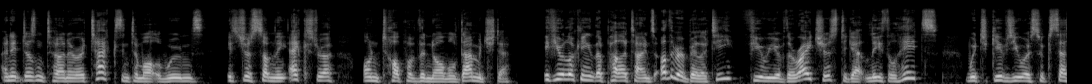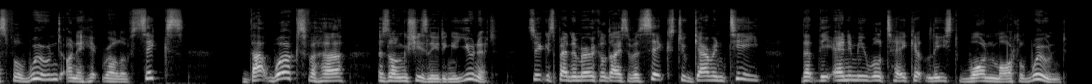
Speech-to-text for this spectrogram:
and it doesn't turn her attacks into mortal wounds, it's just something extra on top of the normal damage step. If you're looking at the Palatine's other ability, Fury of the Righteous, to get lethal hits, which gives you a successful wound on a hit roll of 6, that works for her as long as she's leading a unit. So you can spend a miracle dice of a 6 to guarantee that the enemy will take at least one mortal wound.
